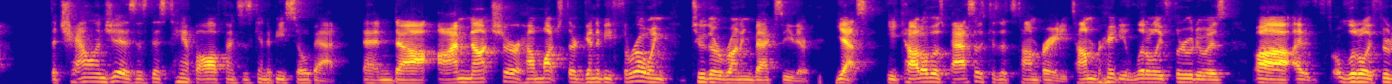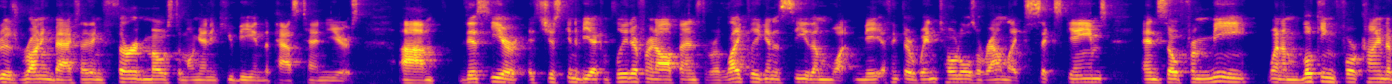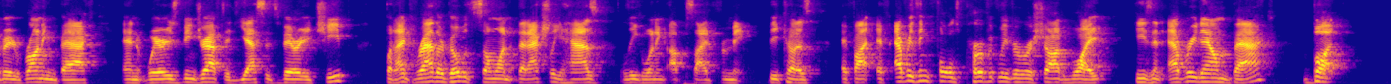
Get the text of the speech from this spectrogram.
the challenge is, is this Tampa offense is going to be so bad. And uh, I'm not sure how much they're going to be throwing to their running backs either. Yes, he caught all those passes because it's Tom Brady. Tom Brady literally threw to his uh, I literally threw to his running backs. I think third most among any QB in the past ten years. Um, this year, it's just going to be a completely different offense. We're likely going to see them. What may, I think their win totals around like six games. And so for me, when I'm looking for kind of a running back and where he's being drafted, yes, it's very cheap, but I'd rather go with someone that actually has league winning upside for me because if I if everything folds perfectly for Rachaad White, he's an every down back, but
